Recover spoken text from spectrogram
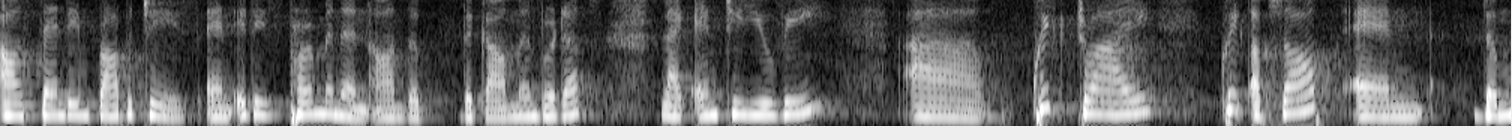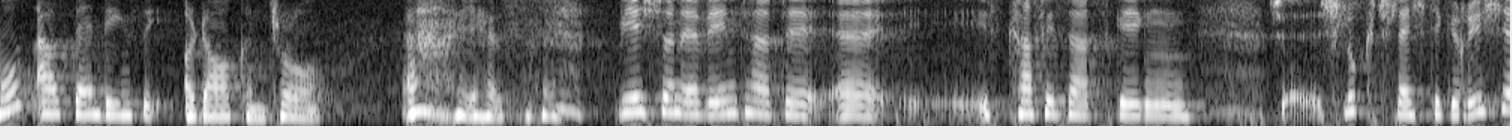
outstanding properties, and it is permanent on the, the garment products like anti-UV, uh, quick dry, quick absorb and the most outstanding is odor control. yes. Wie ich schon erwähnt hatte, äh, ist Kaffeesatz gegen schluckt schlechte Gerüche.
